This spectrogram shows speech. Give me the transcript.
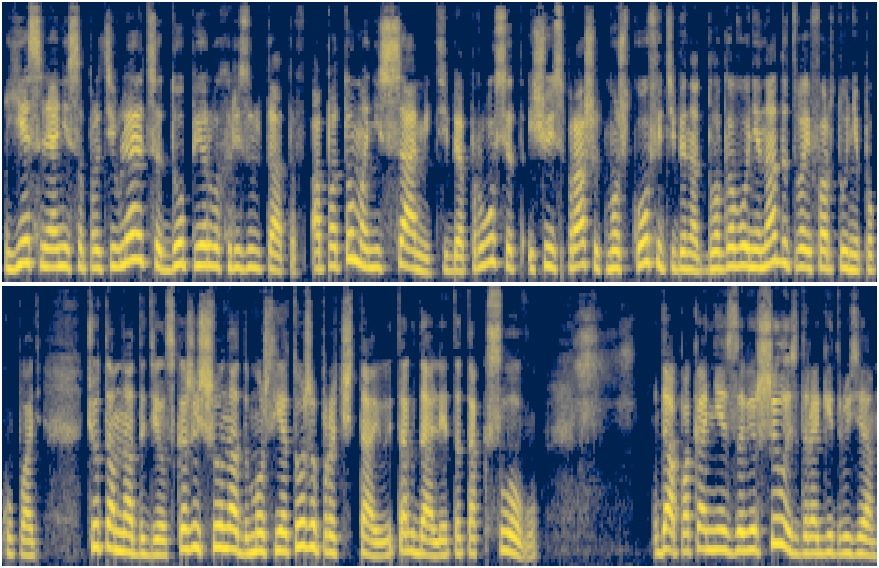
если они сопротивляются до первых результатов, а потом они сами тебя просят, еще и спрашивают, может, кофе тебе надо, благовоние надо твоей фортуне покупать, что там надо делать, скажи, что надо, может, я тоже прочитаю? и так далее. Это так к слову. Да, пока не завершилось, дорогие друзья,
